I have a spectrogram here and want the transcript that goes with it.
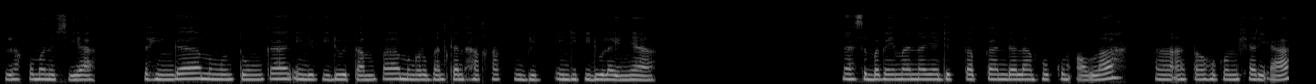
perilaku manusia sehingga menguntungkan individu tanpa mengorbankan hak-hak individu lainnya. Nah, sebagaimana yang ditetapkan dalam hukum Allah uh, atau hukum syariah,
